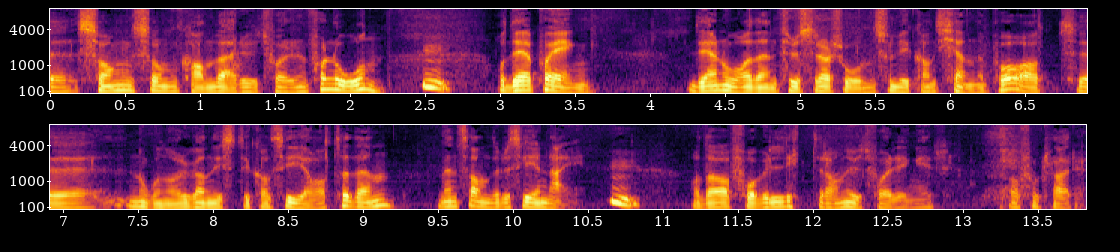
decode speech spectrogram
eh, sang som kan være utfordrende for noen. Mm. Og det er poeng. Det er noe av den frustrasjonen som vi kan kjenne på, at uh, noen organister kan si ja til den, mens andre sier nei. Mm. Og da får vi litt utfordringer å forklare.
